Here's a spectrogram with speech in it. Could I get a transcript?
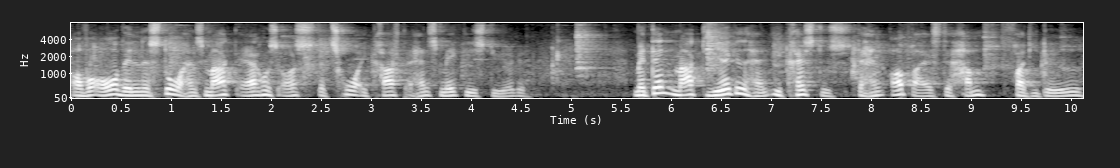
og hvor overvældende stor hans magt er hos os, der tror i kraft af hans mægtige styrke. Med den magt virkede han i Kristus, da han oprejste ham fra de døde,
